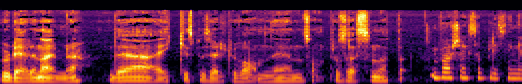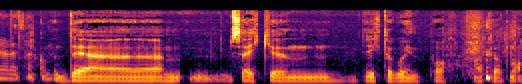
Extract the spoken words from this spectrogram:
vurdere nærmere. Det er ikke spesielt uvanlig i en sånn prosess som dette. Hva slags opplysninger er det snakk om? Det ser jeg ikke riktig å gå inn på akkurat nå.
